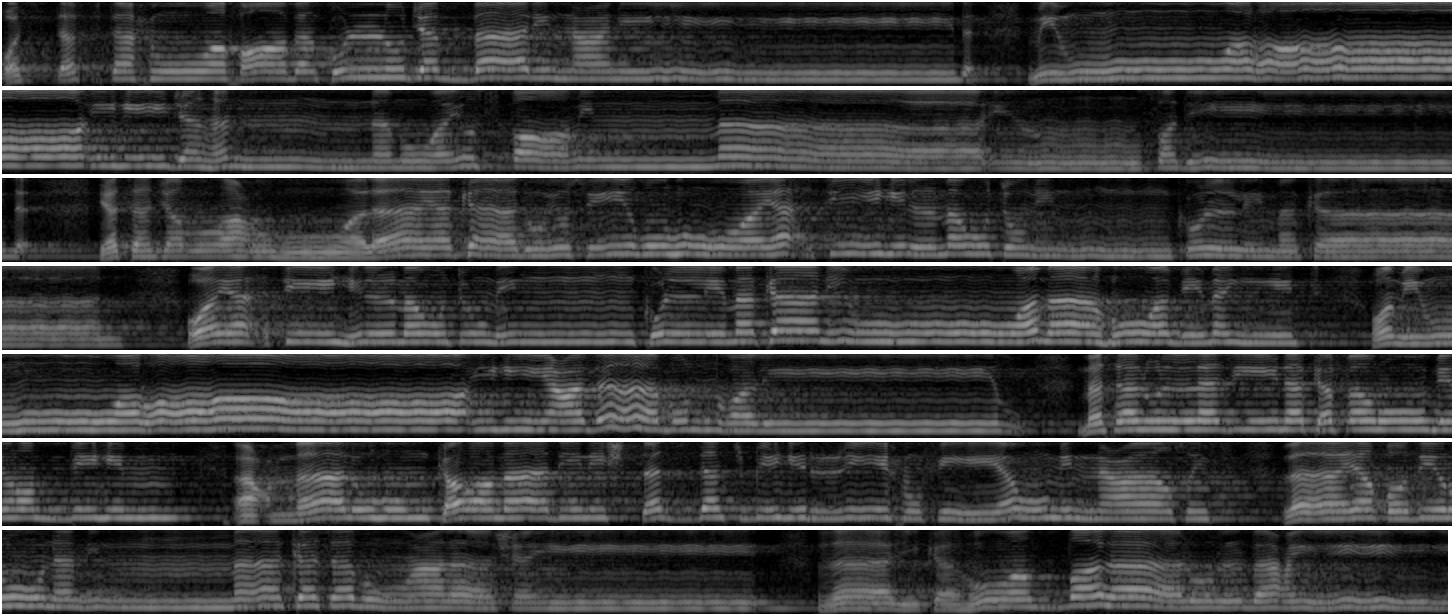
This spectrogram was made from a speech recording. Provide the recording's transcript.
واستفتحوا وخاب كل جبار عنيد من ورائه جهنم ويسقى من ماء صديد. يتجرعه ولا يكاد يسيغه ويأتيه الموت من كل مكان ويأتيه الموت من كل مكان وما هو بميت ومن ورائه عذاب غليظ. مثل الذين كفروا بربهم أعمالهم كرماد اشتدت به الريح في يوم عاصف. لا يقدرون مما كسبوا على شيء. ذلك هو الضلال البعيد.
